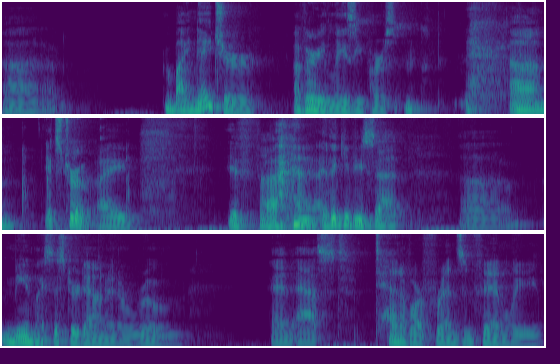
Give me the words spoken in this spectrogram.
uh, by nature, a very lazy person. um, it's true. I, if uh, I think if you sat uh, me and my sister down in a room and asked ten of our friends and family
